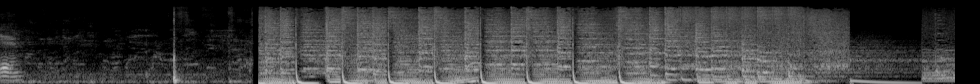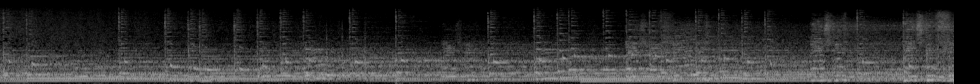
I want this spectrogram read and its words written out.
Hole right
